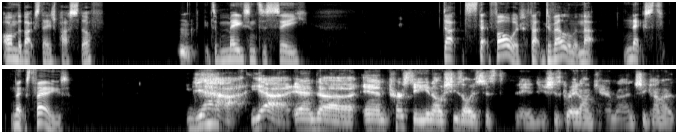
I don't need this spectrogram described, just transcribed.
on the backstage pass stuff. Hmm. It's amazing to see that step forward, that development, that next next phase. Yeah, yeah, and uh, and Kirsty, you know, she's always just she's great on camera, and she kind of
